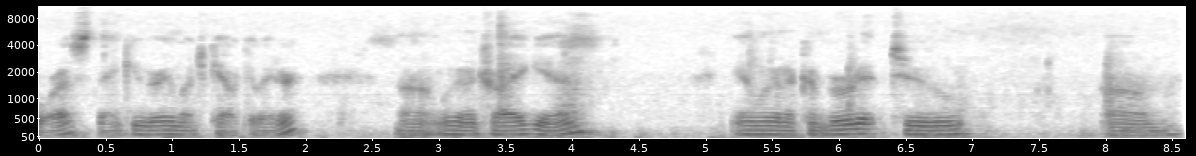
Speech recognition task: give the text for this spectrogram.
for us. Thank you very much, calculator. Uh, we're going to try again, and we're going to convert it to um,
